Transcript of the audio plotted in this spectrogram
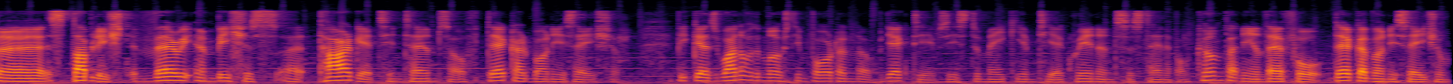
uh, established very ambitious uh, targets in terms of decarbonization because one of the most important objectives is to make EMT a green and sustainable company and therefore decarbonization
